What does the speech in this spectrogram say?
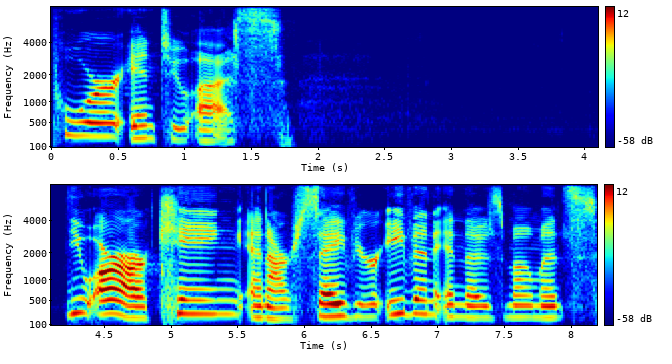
pour into us. You are our King and our Savior, even in those moments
